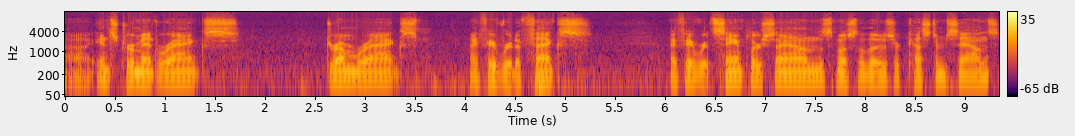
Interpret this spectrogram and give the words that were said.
uh, instrument racks, drum racks, my favorite effects, my favorite sampler sounds. Most of those are custom sounds,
